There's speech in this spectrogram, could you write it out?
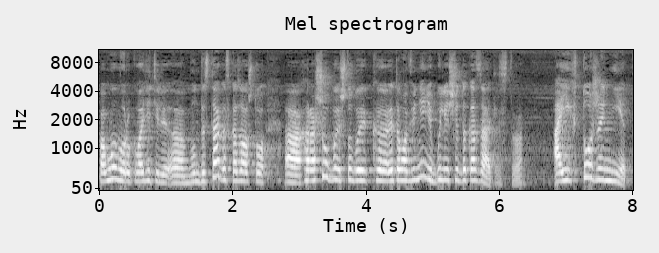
по-моему, руководитель Бундестага сказал, что хорошо бы, чтобы к этому обвинению были еще доказательства, а их тоже нет –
